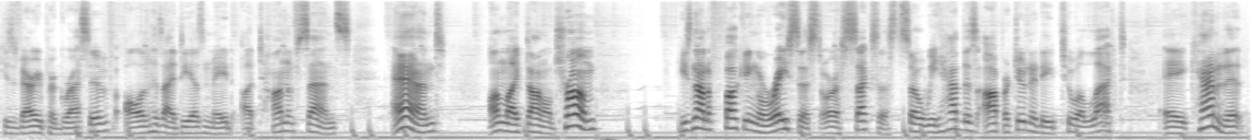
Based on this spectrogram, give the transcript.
He's very progressive. All of his ideas made a ton of sense. And, unlike Donald Trump, he's not a fucking racist or a sexist. So we had this opportunity to elect a candidate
